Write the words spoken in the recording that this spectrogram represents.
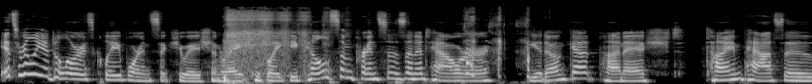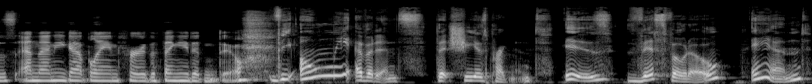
It's really a Dolores Claiborne situation, right? Because like you kill some princes in a tower, you don't get punished. Time passes, and then you get blamed for the thing you didn't do. The only evidence that she is pregnant is this photo, and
